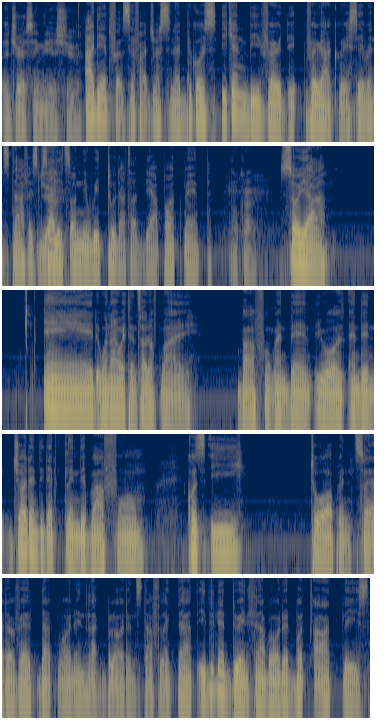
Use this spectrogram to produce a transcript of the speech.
addressing the issue. I didn't feel safe addressing it because it can be very di- very aggressive and stuff, especially Yeah. it's only with two that's at the apartment. Okay. So yeah. And when I went inside of my bathroom and then it was and then Jordan didn't clean the bathroom because he tore up inside of it that morning, like blood and stuff like that. He didn't do anything about it, but at least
